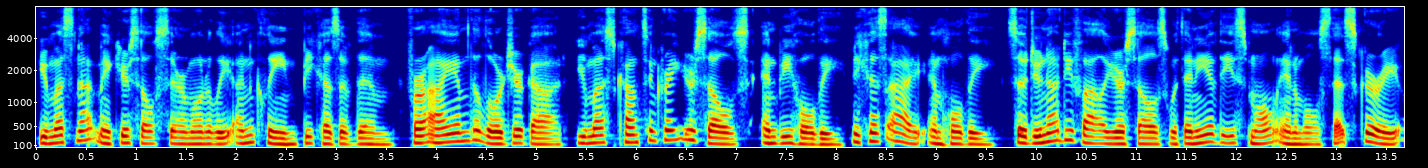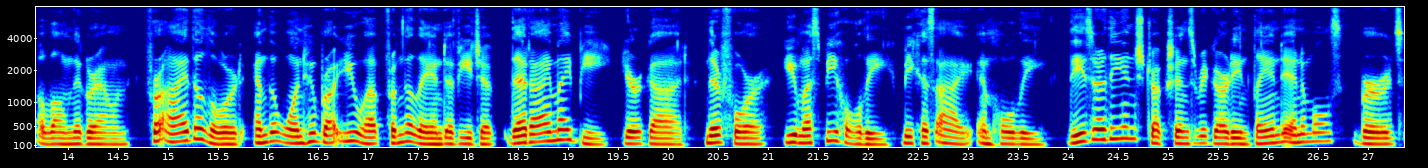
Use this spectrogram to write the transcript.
You must not make yourselves ceremonially unclean because of them. For I am the Lord your God. You must consecrate yourselves and be holy, because I am holy. So do not defile yourselves with any of these small animals that scurry along the ground. For I, the Lord, am the one who brought you up from the land of Egypt, that I might be your God. Therefore, you must be holy, because I am holy. These are the instructions regarding land animals, birds,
